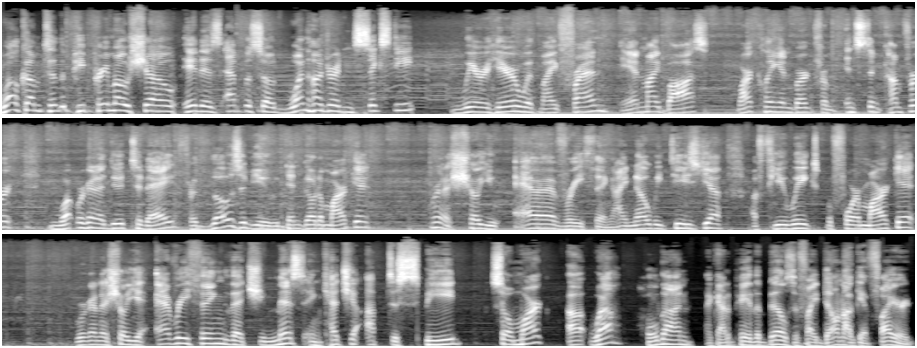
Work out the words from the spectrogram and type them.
Welcome to the Pete Primeau Show. It is episode 160. We're here with my friend and my boss, Mark Klingenberg from Instant Comfort. And what we're going to do today, for those of you who didn't go to market, we're going to show you everything. I know we teased you a few weeks before market. We're going to show you everything that you missed and catch you up to speed. So, Mark, uh, well, hold on. I got to pay the bills. If I don't, I'll get fired.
